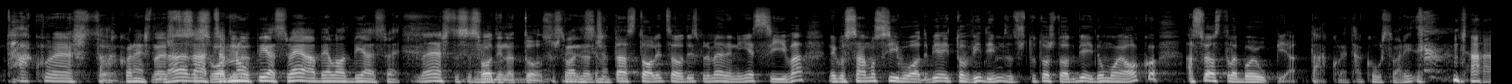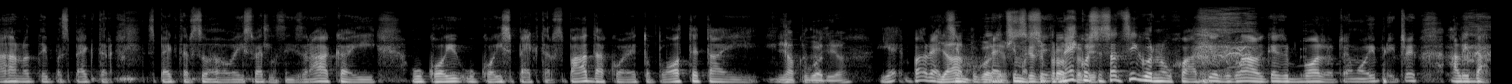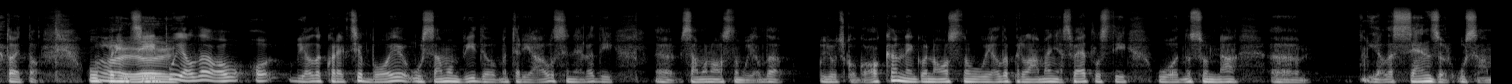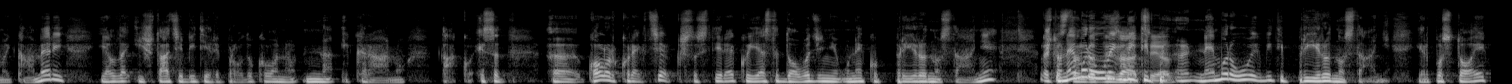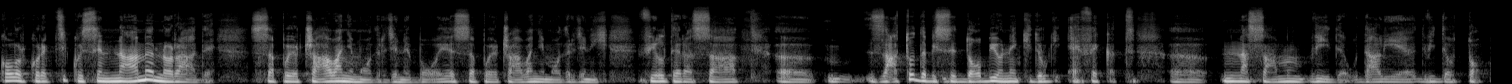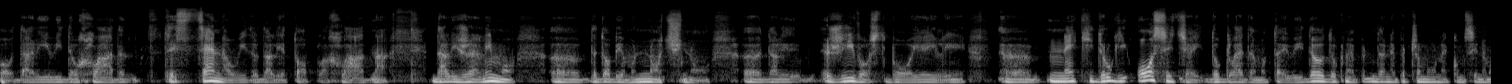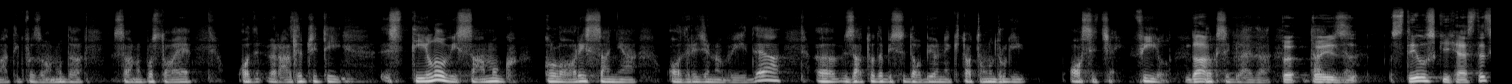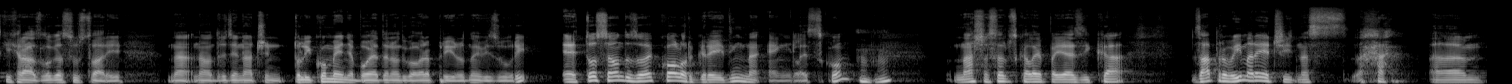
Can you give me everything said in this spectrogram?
Tako nešto. Tako nešto. nešto da, da, crno na- upija sve, a belo odbija sve. Nešto se svodi na to. Suštini, Svodi znači, na ta stolica ovdje ispred mene nije siva, nego samo sivu odbija i to vidim, zato što to što odbija ide u moje oko, a sve ostale boje upija. Tako je, tako u stvari, da, ono tipa spektar, spektar su ovaj, svetlosnih zraka i u koji, u koji spektar spada, koje je toplote taj i, i Ja pogodio. Je, pa recimo, pogodio, recimo se se- prošao neko bi. se sad sigurno uhvatio za glavu i kaže, bože, o čemu ovi pričaju, ali da, to je to. U Aj, principu, aj. jel da, ovo, o, jel da, korekcija boje u samom video materijalu se ne radi e, samo na osnovu, jel da, ljudskog oka, nego na osnovu, jel da, prelamanja svetlosti u odnosu na e, jel da, senzor u samoj kameri, jel da, i šta će biti reprodukovano na ekranu. Tako. E sad, uh, color korekcija, što si ti rekao, jeste dovođenje u neko prirodno stanje, Neka što ne mora uvek biti standardizacija. ne mora uvek biti prirodno stanje, jer postoje color korekcije koje se namerno rade sa pojačavanjem određene boje, sa pojačavanjem određenih filtera, sa, uh, zato da bi se dobio neki drugi efekat uh, na samom videu. Da li je video topao, da li je video hladan, te scena u videu, da li je topla, hladna, da li želimo uh, da dobijemo noćnu, uh, da li živost boje ili uh, neki drugi osjećaj dok gledamo taj video, dok ne, da ne pričamo u nekom cinematic fazonu, da stvarno postoje od, različiti stilovi samog kolorisanja određenog videa, uh, zato da bi se dobio neki totalno drugi osjećaj, feel, Da. dok se gleda To, to iz video. stilskih, estetskih razloga se u stvari na, na određen način toliko menja boja da ne odgovara prirodnoj vizuri. E, to se onda zove color grading na engleskom. Naša srpska lepa jezika zapravo ima reči na... ha, um,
